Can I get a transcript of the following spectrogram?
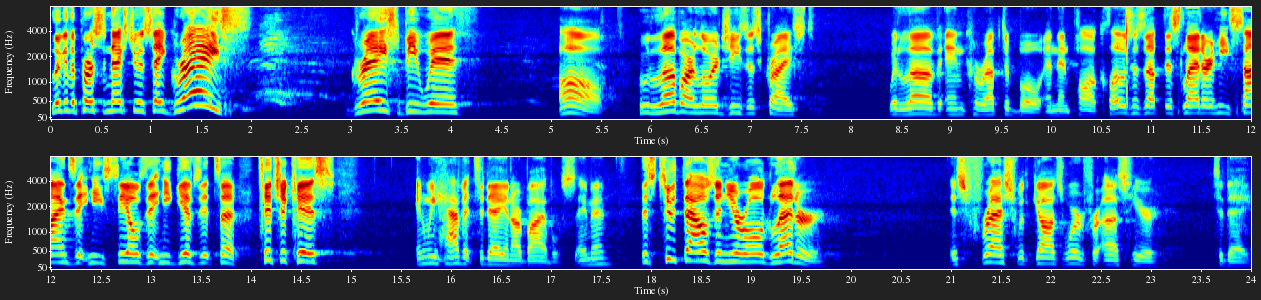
Look at the person next to you and say, Grace. Grace be with all who love our Lord Jesus Christ with love incorruptible. And then Paul closes up this letter. He signs it, he seals it, he gives it to Tychicus, and we have it today in our Bibles. Amen. This 2,000 year old letter is fresh with God's word for us here today.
